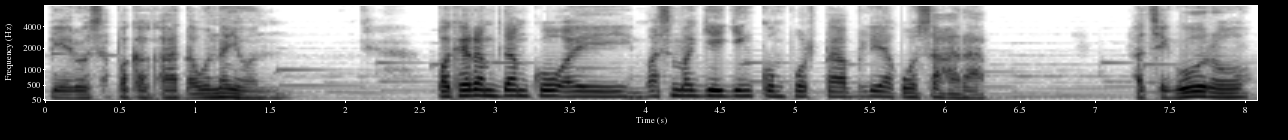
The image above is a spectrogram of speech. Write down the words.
Pero sa pagkakataon na yon, pakiramdam ko ay mas magiging komportable ako sa harap. At siguro,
